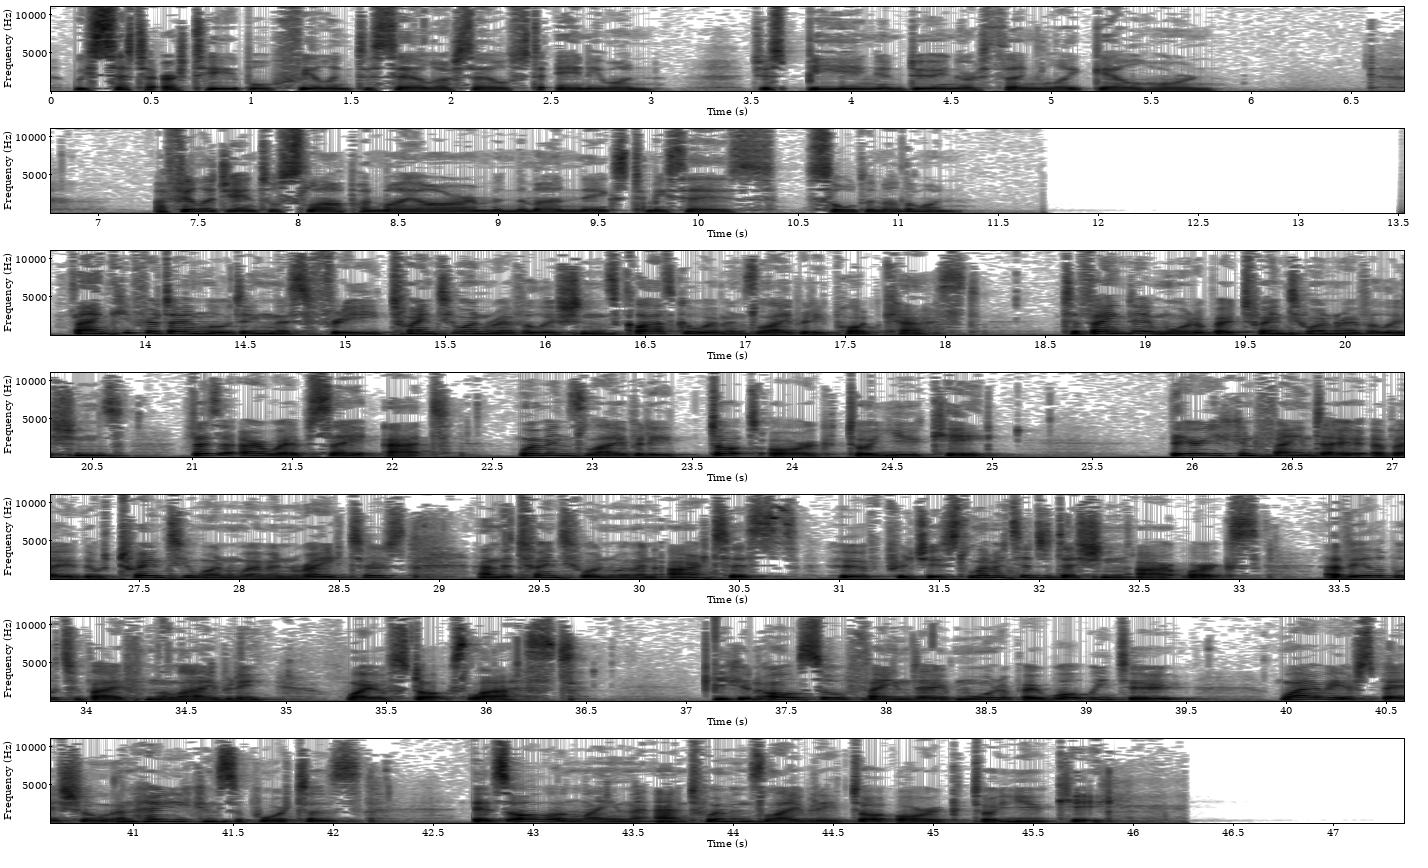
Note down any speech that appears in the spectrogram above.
We sit at our table, failing to sell ourselves to anyone, just being and doing our thing like Gellhorn. I feel a gentle slap on my arm, and the man next to me says, Sold another one. Thank you for downloading this free 21 Revolutions Glasgow Women's Library podcast. To find out more about 21 Revolutions, visit our website at womenslibrary.org.uk. There you can find out about the 21 women writers and the 21 women artists who have produced limited edition artworks available to buy from the library while stocks last. You can also find out more about what we do, why we are special, and how you can support us. It's all online at womenslibrary.org.uk.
